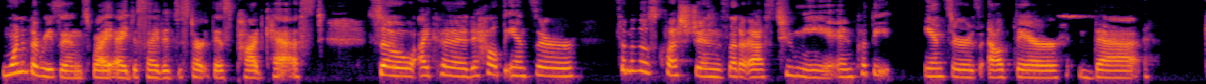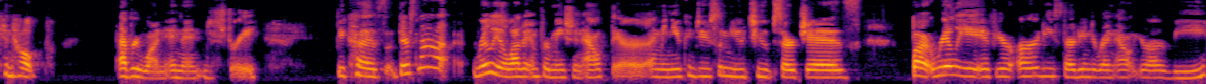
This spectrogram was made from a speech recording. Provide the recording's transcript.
one of the reasons why I decided to start this podcast. So I could help answer some of those questions that are asked to me and put the answers out there that can help everyone in the industry because there's not really a lot of information out there. I mean, you can do some YouTube searches, but really, if you're already starting to rent out your RV,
